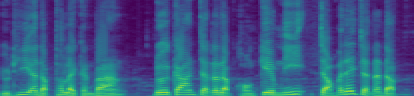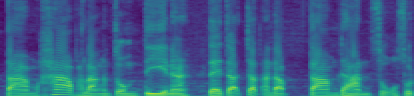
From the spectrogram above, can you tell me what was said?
อยู่ที่อันดับเท่าไหร่กันบ้าง โดยการจัดอันดับของเกมนี้จะไม่ได้จัดอันดับตามค่าพลังโจมตีนะแต่จะจัดอันดับตามด่านสูงสุด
